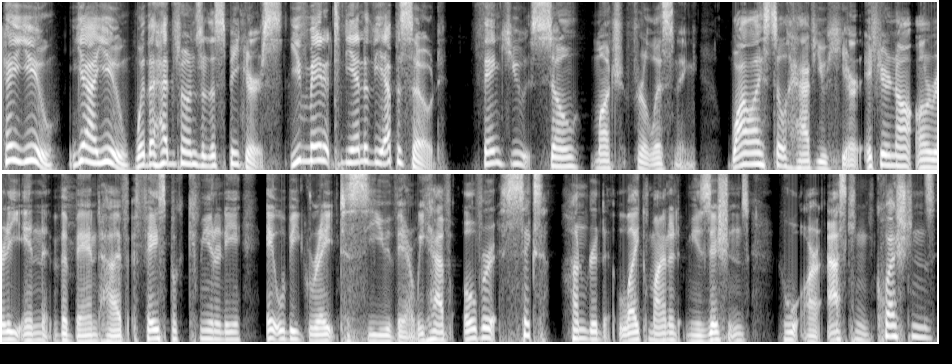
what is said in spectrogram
Hey, you. Yeah, you, with the headphones or the speakers. You've made it to the end of the episode. Thank you so much for listening. While I still have you here, if you're not already in the Bandhive Facebook community, it would be great to see you there. We have over 600 like minded musicians who are asking questions,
